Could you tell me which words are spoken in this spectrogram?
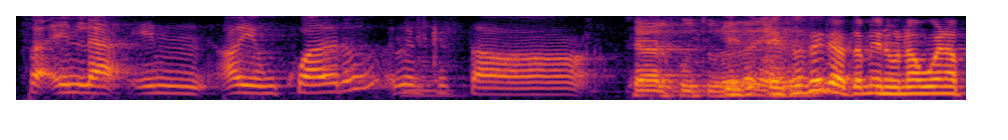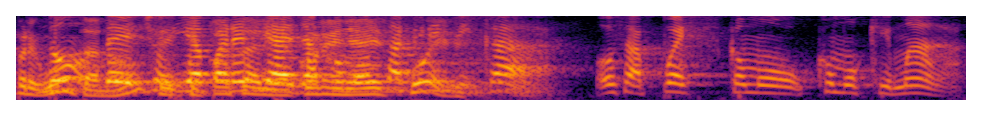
O sea, en la, en, había un cuadro en el que estaba... O sea, el futuro. Es- de la eso sería también una buena pregunta, no, ¿no? de hecho, ¿Qué- y aparecía ella como después? sacrificada. O sea, pues como, como quemada.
